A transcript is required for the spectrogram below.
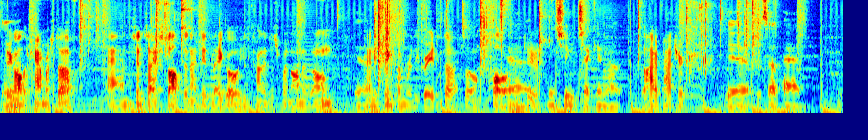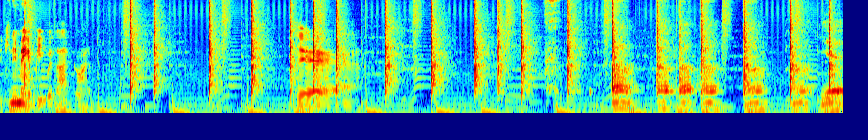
doing Yeah. all the camera stuff. And since I stopped and I did Lego, he kind of just went on his own. Yeah. And he's doing some really great stuff. So follow yeah, him too. make sure you check him out. So hi, Patrick. Yeah, what's up, Pat? Can you make a beat with that? Go ahead. Yeah. Uh, uh, uh, uh, uh, uh, yeah.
